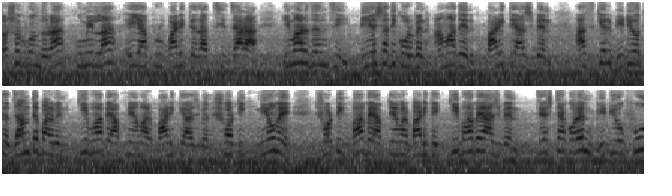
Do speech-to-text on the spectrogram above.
দর্শক বন্ধুরা, কুমিল্লা, এই আপুর বাড়িতে যাচ্ছি যারা ইমার্জেন্সি বিয়ে শাদী করবেন, আমাদের বাড়িতে আসবেন। আজকের ভিডিওতে জানতে পারবেন কীভাবে আপনি আমার বাড়িতে আসবেন, সঠিক নিয়মে, সঠিকভাবে আপনি আমার বাড়িতে কীভাবে আসবেন, চেষ্টা করেন, ভিডিও ফুল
